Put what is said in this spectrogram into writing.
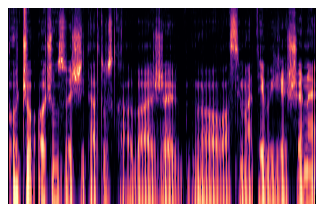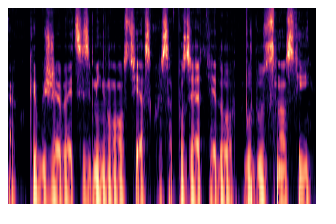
o, čom, o čom svedčí táto skladba? Že uh, vlastne máte vyriešené ako keby že veci z minulosti a skôr sa pozriate do budúcnosti?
